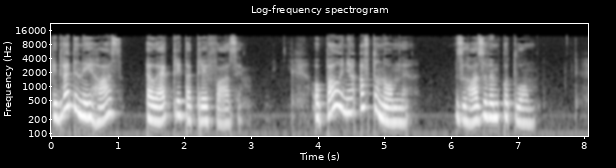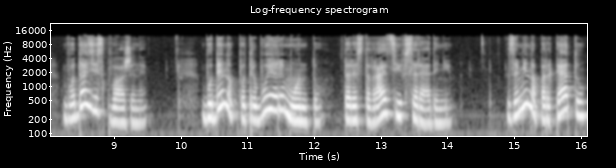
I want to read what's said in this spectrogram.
Підведений газ, електрика три фази. Опалення автономне з газовим котлом. Вода зі скважини. Будинок потребує ремонту та реставрації всередині. Заміна паркету,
